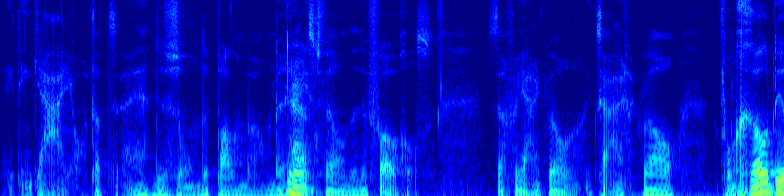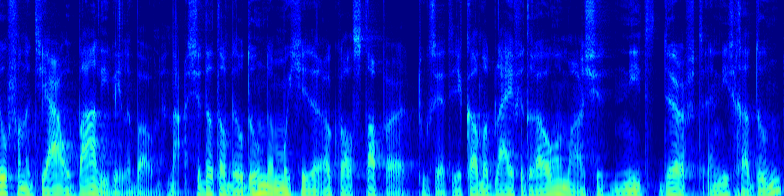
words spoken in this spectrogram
Ik denk, ja joh, dat, hè, de zon, de palmbomen, de rijstvelden, de vogels. Dus ik dacht van ja, ik, wil, ik zou eigenlijk wel voor een groot deel van het jaar op Bali willen wonen. Nou, als je dat dan wil doen, dan moet je er ook wel stappen toe zetten. Je kan er blijven dromen, maar als je het niet durft en niet gaat doen...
